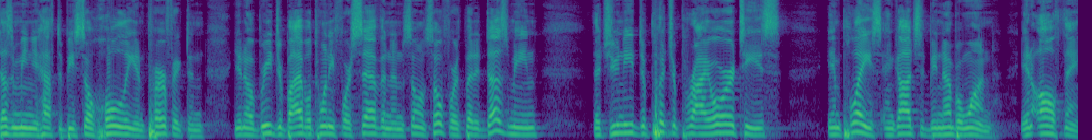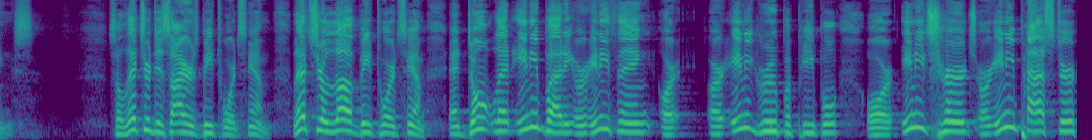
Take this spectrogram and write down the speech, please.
Doesn't mean you have to be so holy and perfect and, you know, read your Bible 24 7 and so on and so forth, but it does mean that you need to put your priorities in place and God should be number one in all things. So let your desires be towards Him. Let your love be towards Him. And don't let anybody or anything or, or any group of people or any church or any pastor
